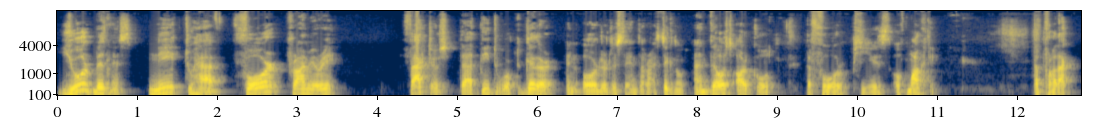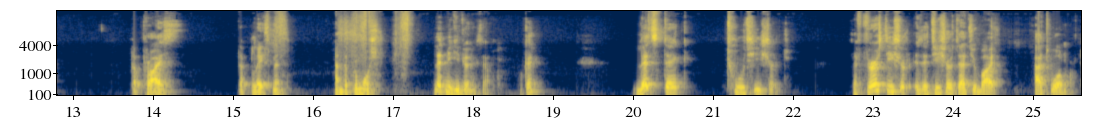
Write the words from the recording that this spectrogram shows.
Your business need to have four primary factors that need to work together in order to send the right signal. And those are called the four P's of marketing. The product, the price, the placement, and the promotion. Let me give you an example. Okay. Let's take two t-shirts. The first t-shirt is a t-shirt that you buy at Walmart.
